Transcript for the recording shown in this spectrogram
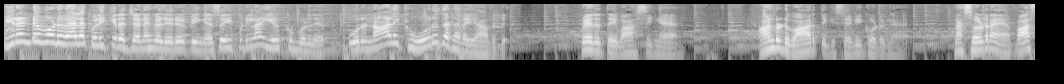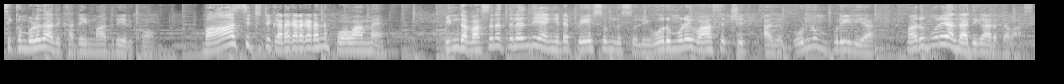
இரண்டு மூணு வேளை குளிக்கிற ஜனங்கள் இருப்பீங்க. சோ இப்படிலாம் இருக்கும் பொழுது ஒரு நாளைக்கு ஒரு தடவையாவது வேதத்தை வாசிங்க. ஆண்டோட வார்த்தைக்கு செவி கொடுங்க. நான் சொல்றேன் வாசிக்கும் பொழுது அது கதை மாதிரி இருக்கும். வாசிச்சுட்டு கட கட கடன்னு போவாமல் இந்த வசனத்துல இருந்து என்கிட்ட பேசும்னு சொல்லி ஒரு முறை வாசிச்சு அது ஒண்ணும் புரியலையா? மறுமுறை அந்த அதிகாரத்தை வாசி.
